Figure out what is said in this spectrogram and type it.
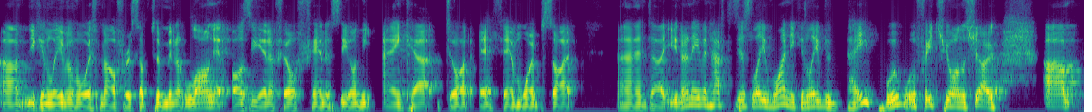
um, you can leave a voicemail for us up to a minute long at Aussie NFL Fantasy on the anchor.fm website. And uh, you don't even have to just leave one. You can leave a heap. We'll, we'll feature you on the show. Um,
